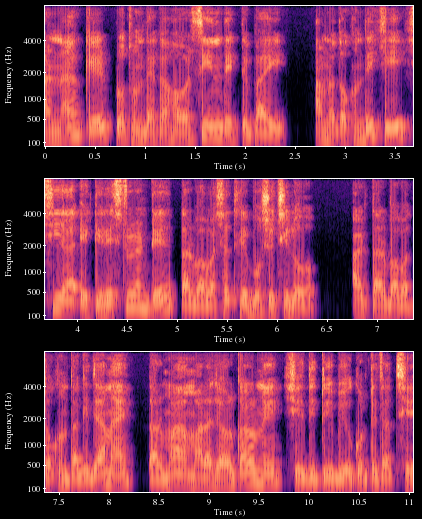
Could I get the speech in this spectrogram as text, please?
আর নায়কের প্রথম দেখা হওয়ার সিন দেখতে পাই। আমরা তখন দেখি শিয়া একটি রেস্টুরেন্টে তার বাবার সাথে বসেছিল। আর তার বাবা তখন তাকে জানায়, তার মা মারা যাওয়ার কারণে সে দ্বিতীয় বিয়ে করতে চাচ্ছে।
